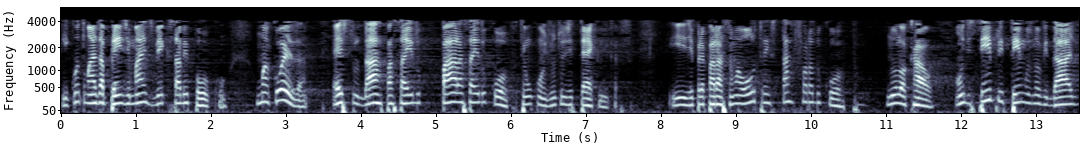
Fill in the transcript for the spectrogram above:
E quanto mais aprende, mais vê que sabe pouco. Uma coisa é estudar para sair do, para sair do corpo. Tem um conjunto de técnicas e de preparação, a outra é estar fora do corpo, no local, onde sempre temos novidades,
